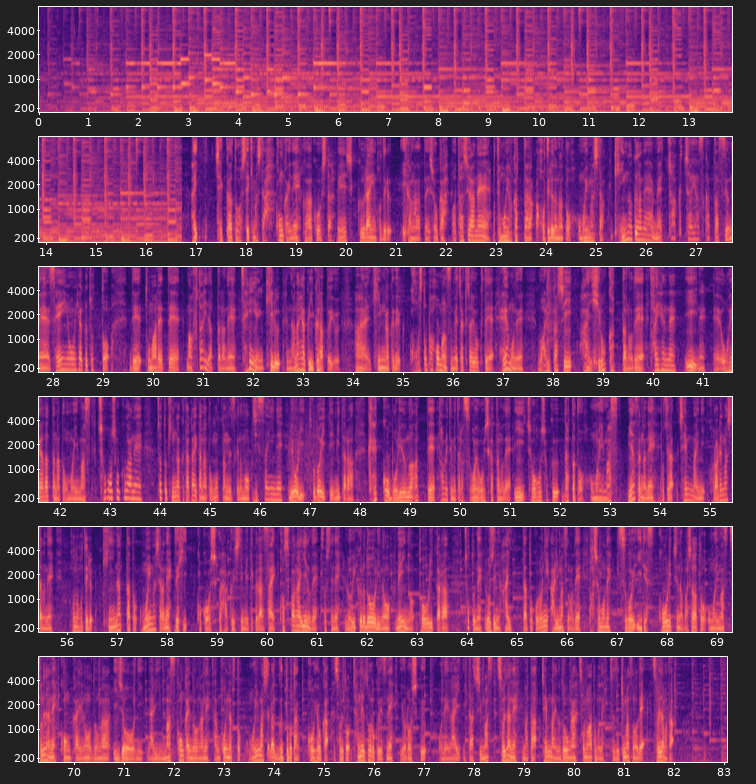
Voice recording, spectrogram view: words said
チェックアウトをしてきました。今回ね宿泊をしたベーシックラインホテルいかがだったでしょうか？私はねとても良かったホテルだなと思いました。金額がねめちゃくちゃ安かったっすよね。1400ちょっとで泊まれてまあ2人だったらね1000円切る700いくらという、はい、金額でコストパフォーマンスめちゃくちゃ良くて部屋もねわりかし、はい、広かったので大変ねいいね、えー、お部屋だったなと思います。朝食はねちょっと金額高いかなと思ったんですけども実際にね料理届いててみたら結構ボリュームあって食べてみたらすごい美味しかったのでいい朝食だったと思います。皆さんがねこちらチェンマイに来られましたらねこのホテル気になったと思いましたらね是非ここを宿泊してみてください。コスパがいいのでそしてねロイクロ通りのメインの通りからちょっとね路地に入ったところにありますので場所もねすごいいいです。好立地な場所だと思います。それではね今回の動画以上になります。今回の動画ね参考になったと思いましたらグッドボタン高評価それとチャンネル登録ですねよろしくお願いいたします。それではねまたチェンマイの動画その後もね続きますのでそれではまた。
